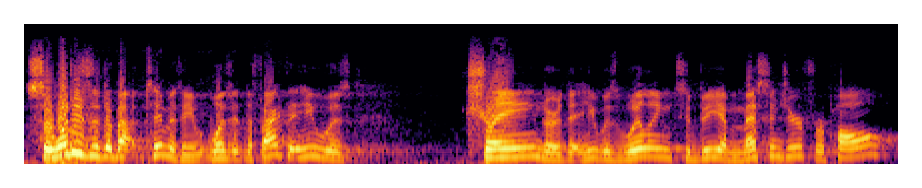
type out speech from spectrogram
So, what is it about Timothy? Was it the fact that he was trained or that he was willing to be a messenger for Paul?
